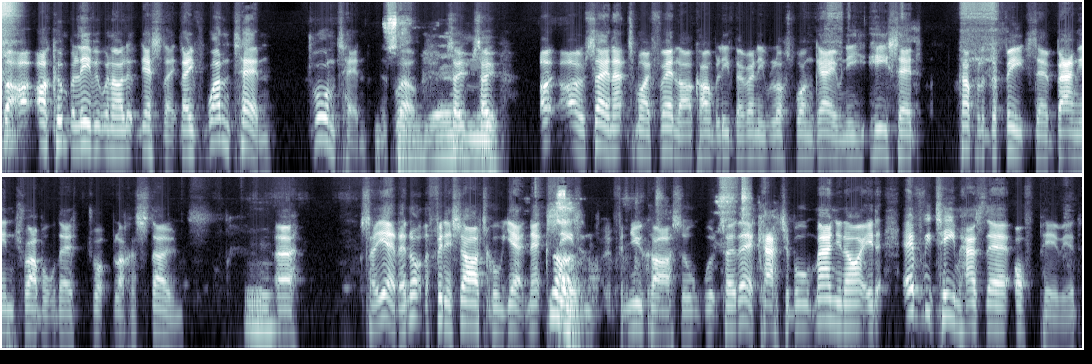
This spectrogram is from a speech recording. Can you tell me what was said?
But I, I, couldn't believe it when i looked yesterday. They've won 10 drawn 10 as well. So so I, I, was saying that to my friend. Like, I can't believe they've only lost one game, and he he said a couple of defeats, they're bang in trouble. They're dropped like a stone. Mm. Uh, so yeah, they're not the finished article yet. Next no. season for Newcastle, so they're catchable. Man United, every team has their off period.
